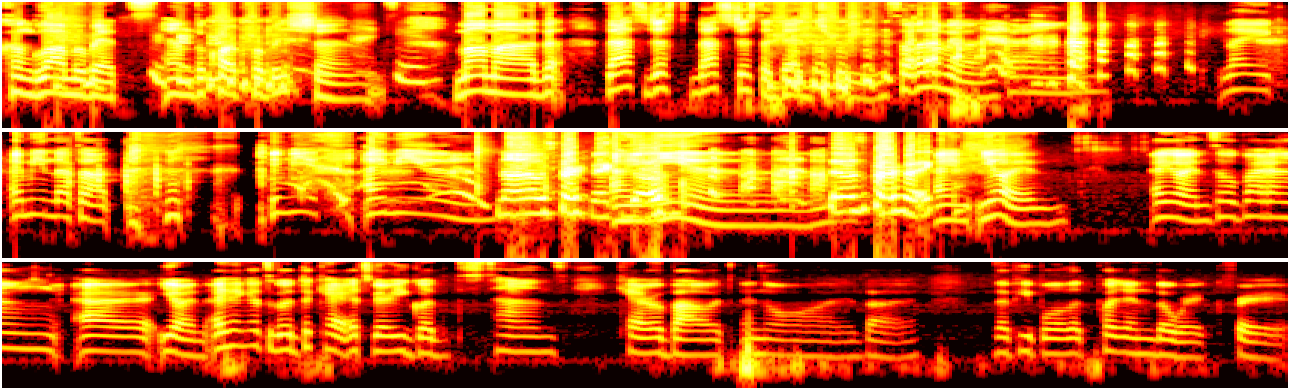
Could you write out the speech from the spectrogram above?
conglomerates and the corporations, mama, th- that's just that's just a dead tree. So alam mo yun, parang like I mean that's not I mean I mean no, that was perfect. I though. mean that was perfect. I yun. Ayun, so parang, uh, yun, I think it's good to care, it's very good to stand, care about, ano, the, the people that put in the work for,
